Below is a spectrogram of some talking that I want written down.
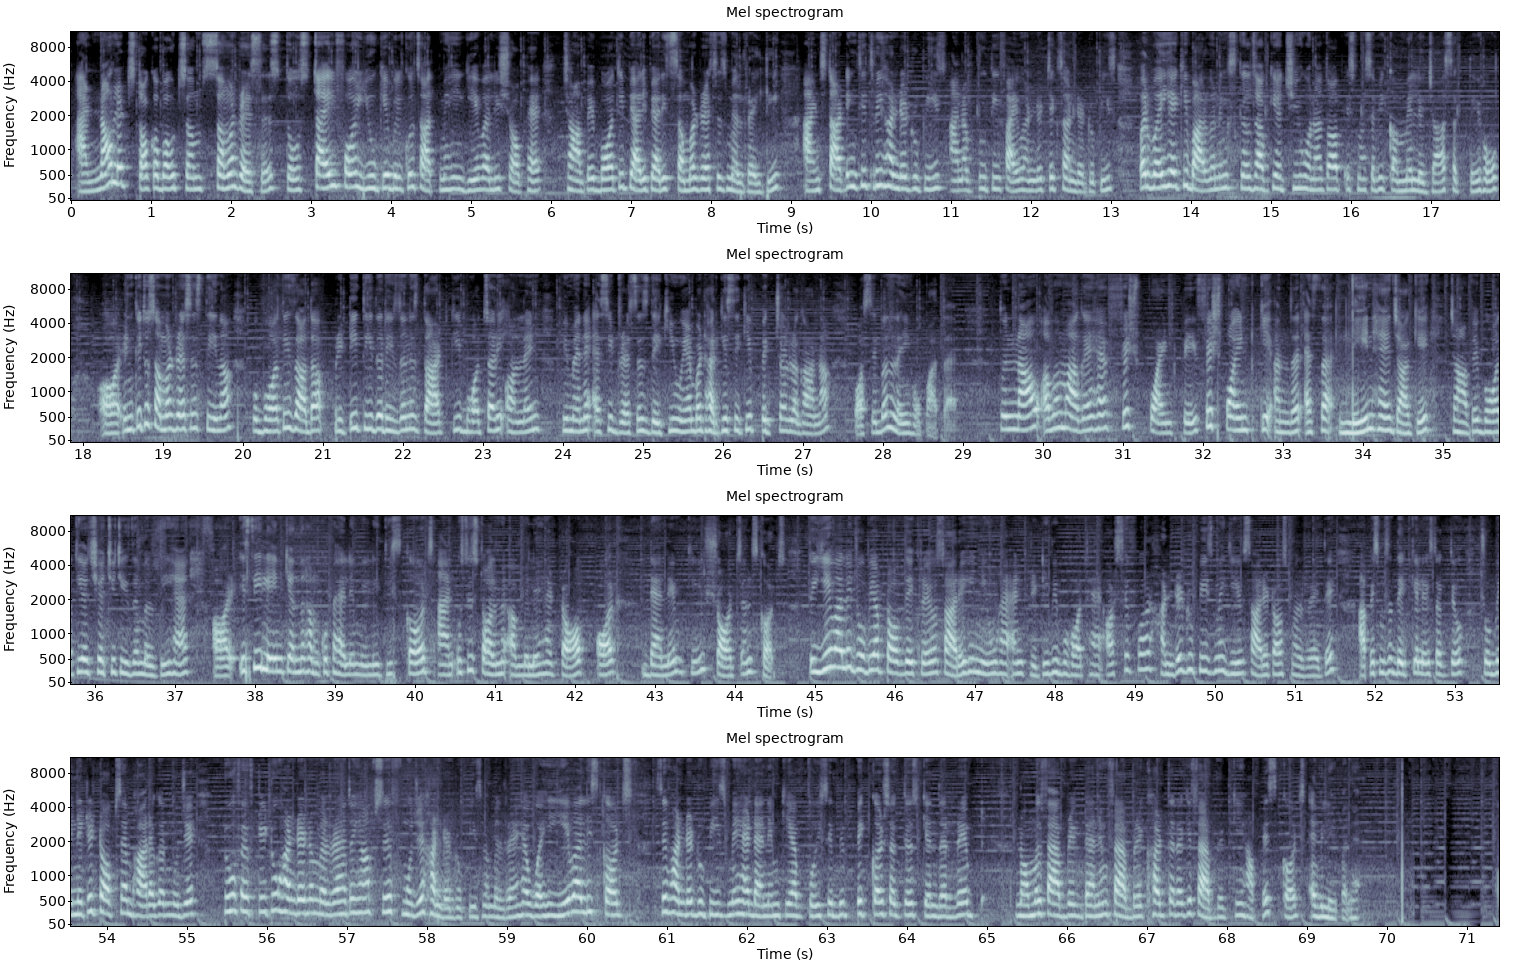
And now let's talk about some summer dresses तो स्टाइल फॉर यू के बिल्कुल साथ में ही ये वाली शॉप है, जहाँ पे बहुत ही प्यारी प्यारी समर ड्रेसेस मिल रही थी। एंड स्टार्टिंग थी three hundred rupees and up to थी five hundred six hundred rupees पर वही है कि बार्गनिंग स्किल्स आपकी अच्छी होना तो आप इसमें से भी कम में ले जा सकते हो। और इनकी जो समर ड्रेसेस थी ना, वो बहुत ही ज़्यादा प्रिटी थी। द रीज़न इज़ दैट कि बहुत सारी ऑनलाइन भी मैंने ऐसी ड्रेसेस देखी हुई हैं बट हर किसी की पिक्चर लगाना पॉसिबल नहीं हो पाता है। तो नाव अब हम आ गए हैं फ़िश पॉइंट पे। फ़िश पॉइंट के अंदर ऐसा लेन है जाके, जहाँ पे बहुत ही अच्छी अच्छी चीज़ें मिलती हैं। और इसी लेन के अंदर हमको पहले मिली थी स्कर्ट्स एंड उसी स्टॉल में अब मिले हैं टॉप और डेनिम की शॉर्ट्स एंड स्कर्ट्स तो ये वाले जो भी आप टॉप देख रहे हो, सारे ही न्यू हैं एंड प्रिटी भी बहुत हैं। और सिर्फ़ और हंड्रेड रुपीज़ में ये सारे टॉप्स मिल रहे थे। आप इसमें से देख के ले सकते हो। जो भी नेटेड टॉप्स हैं। बाहर अगर मुझे टू फिफ्टी, टू हंड्रेड में मिल रहे हैं तो यहाँ सिर्फ़ मुझे हंड्रेड रुपीज़ में मिल रहे हैं। वही ये वाली स्कर्ट्स सिर्फ़ हंड्रेड रुपीज़ में है, डेनिम की आप कोई से भी पिक कर सकते हो उसके अंदर। Ripped normal fabric, denim fabric, हर तरह के फैब्रिक की यहाँ पे स्कर्ट्स अवेलेबल हैं।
